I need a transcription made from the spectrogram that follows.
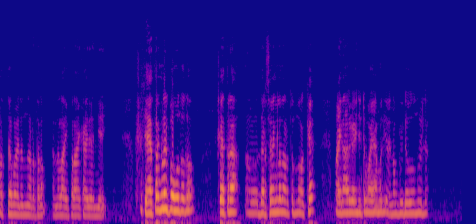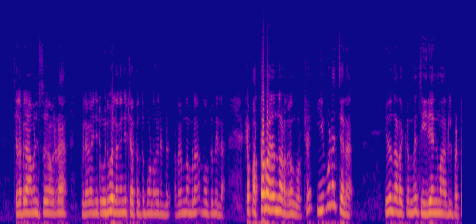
പത്ത് പതിനൊന്ന് നടത്തണം എന്നുള്ള അഭിപ്രായക്കാർ തന്നെയായി. പക്ഷേ ക്ഷേത്രങ്ങളിൽ പോകുന്നതോ ക്ഷേത്ര ദർശനങ്ങൾ നടത്തുന്നു. ഒക്കെ പതിനാറ് കഴിഞ്ഞിട്ട് പോയാൽ മതി. നമുക്ക് വിരോധമൊന്നുമില്ല. ചില ബ്രാഹ്മിൺസ് അവരുടെ കുല കഴിഞ്ഞിട്ട് ഒരു കൊല്ലം കഴിഞ്ഞ് ക്ഷേത്രത്തിൽ പോകുന്നവരുണ്ട് അതൊന്നും നമ്മൾ നോക്കുന്നില്ല. പക്ഷെ പത്ത് പതിനൊന്ന് നടത്തണം പക്ഷേ ഇവിടെ ചില ഇത് നടക്കുന്ന ചീരിയന്മാരിൽപ്പെട്ട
